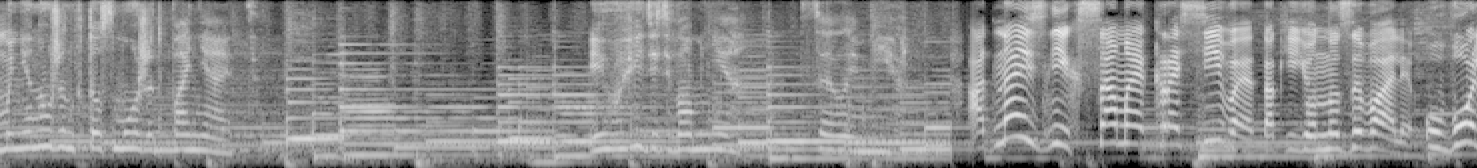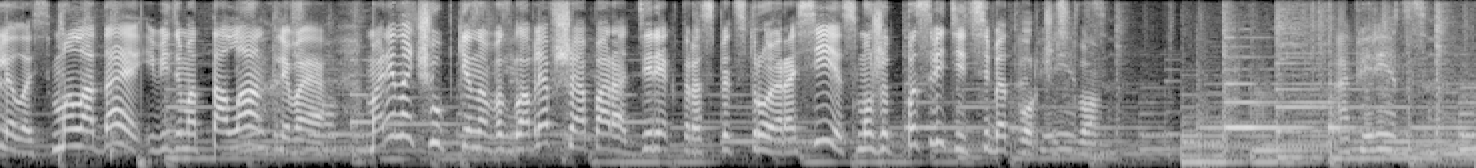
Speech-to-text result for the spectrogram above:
мне нужен кто сможет понять и увидеть во мне целый мир. Одна из них, самая красивая, так ее называли, уволилась, молодая и, видимо, талантливая. Марина Чупкина, возглавлявшая аппарат директора спецстроя России, сможет посвятить себя творчеству. Опереться на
